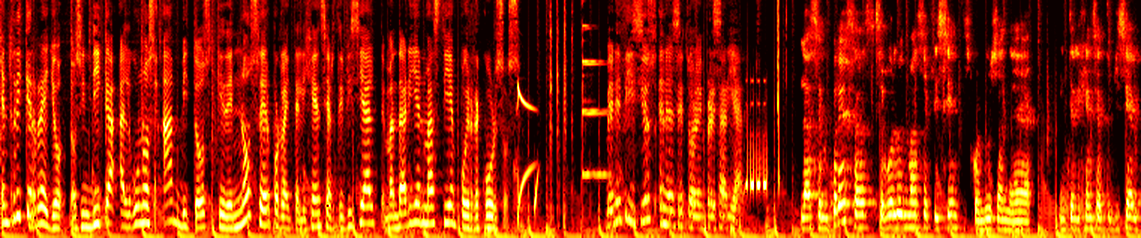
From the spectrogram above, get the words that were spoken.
Enrique Reyo nos indica algunos ámbitos que de no ser por la inteligencia artificial demandarían más tiempo y recursos. Beneficios en el sector empresarial. Las empresas se vuelven más eficientes cuando usan eh, inteligencia artificial.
